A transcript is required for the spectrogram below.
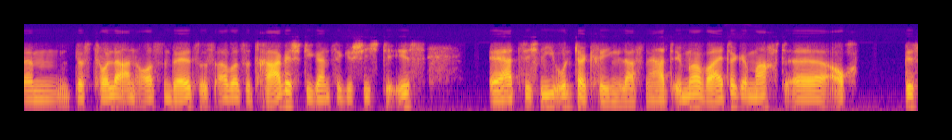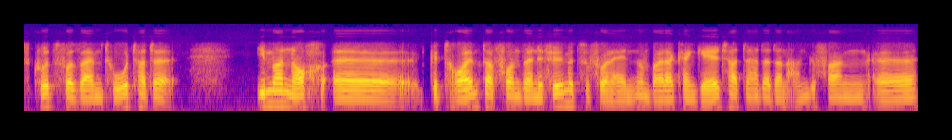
ähm, das Tolle an Orson Welles ist aber, so tragisch die ganze Geschichte ist, er hat sich nie unterkriegen lassen. Er hat immer weitergemacht, äh, auch bis kurz vor seinem Tod hat er immer noch äh, geträumt davon, seine Filme zu vollenden. Und weil er kein Geld hatte, hat er dann angefangen, äh,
